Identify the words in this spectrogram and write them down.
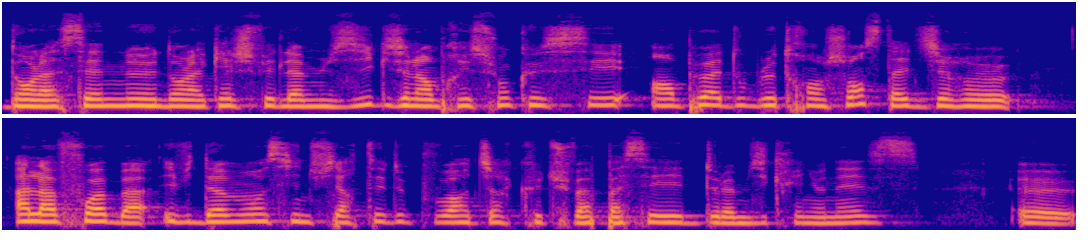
dans la scène dans laquelle je fais de la musique, j'ai l'impression que c'est un peu à double tranchant, c'est-à-dire euh, à la fois, bah, évidemment, c'est une fierté de pouvoir dire que tu vas passer de la musique réunionnaise, euh,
